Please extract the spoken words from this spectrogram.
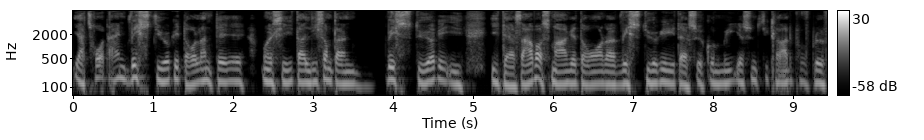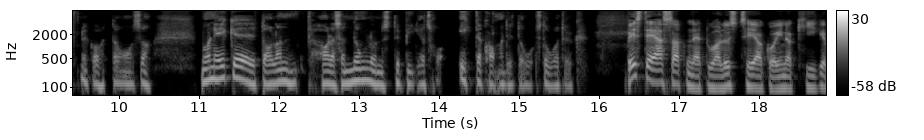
jeg tror, der er en vis styrke i dollaren, det må jeg sige. Der er ligesom der er en vis styrke i, i deres arbejdsmarked derovre, der er vis styrke i deres økonomi. Jeg synes, de klarer det på forbløffende godt derovre, så må ikke øh, dollaren holder sig nogenlunde stabil. Jeg tror ikke, der kommer det store dyk. Hvis det er sådan, at du har lyst til at gå ind og kigge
